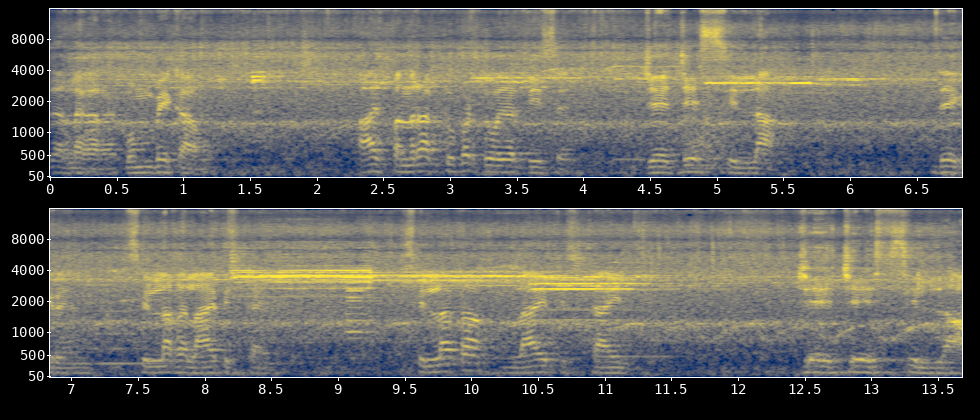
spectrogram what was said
डर लगा रहा है बॉम्बे का वो। आज 15 अक्टूबर 2020 है। जय जय सिल्ला। देख रहे हैं, सिल्ला का लाइफ स्टाइल सिल्ला का लाइफ स्टाइल जय जय सिल्ला।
